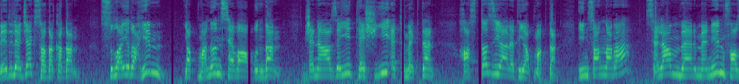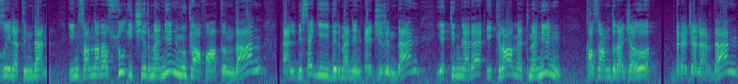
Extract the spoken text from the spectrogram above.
verilecek sadakadan, sılayı rahim yapmanın sevabından, cenazeyi teşyi etmekten, hasta ziyareti yapmaktan, insanlara selam vermenin faziletinden, insanlara su içirmenin mükafatından, elbise giydirmenin ecrinden, yetimlere ikram etmenin kazandıracağı derecelerden,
